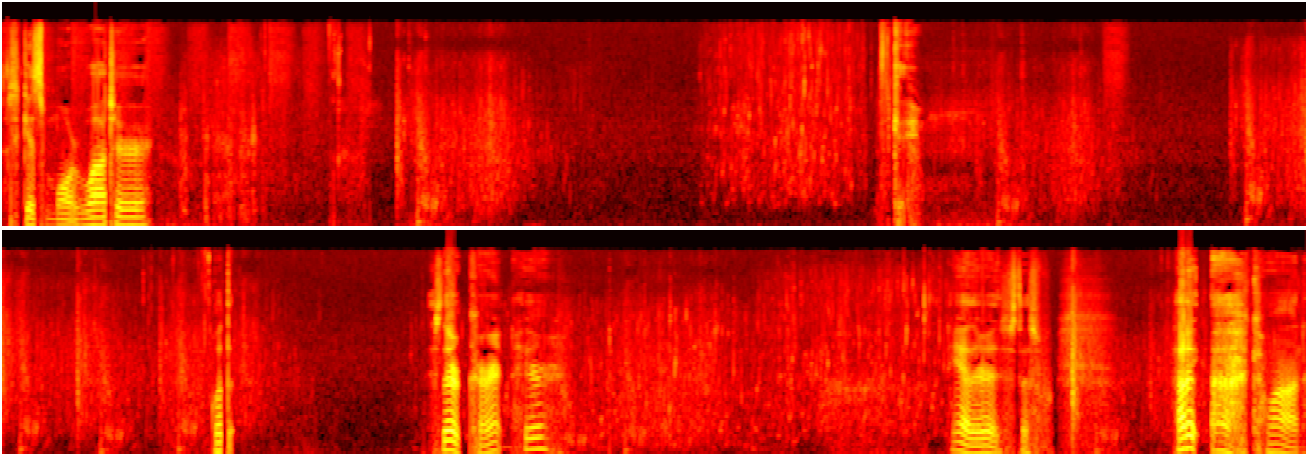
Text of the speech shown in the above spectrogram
Let's get some more water. Okay. What the? Is there a current here? Yeah, there is. That's how do? Ah, come on.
